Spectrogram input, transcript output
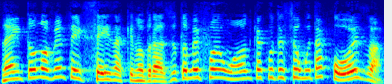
né? Então, 96 aqui no Brasil também foi um ano que aconteceu muita coisa.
